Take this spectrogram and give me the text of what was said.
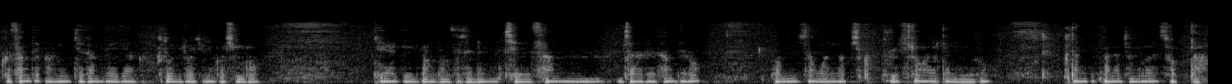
그 상대방이 제3자에 대한 급부도 이루어지는 것이므로 계약의 일방 당사자는 제3자를 상대로 법률상 원인 없이 급부를 수령하였다는 이유로 부당이득 반환 청구를 할 수 없다.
